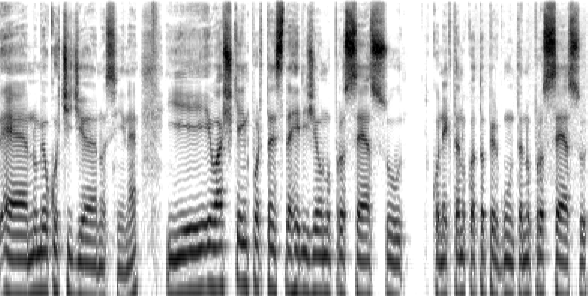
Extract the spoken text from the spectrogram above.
é, no meu cotidiano, assim, né? E eu acho que a importância da religião no processo conectando com a tua pergunta, no processo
